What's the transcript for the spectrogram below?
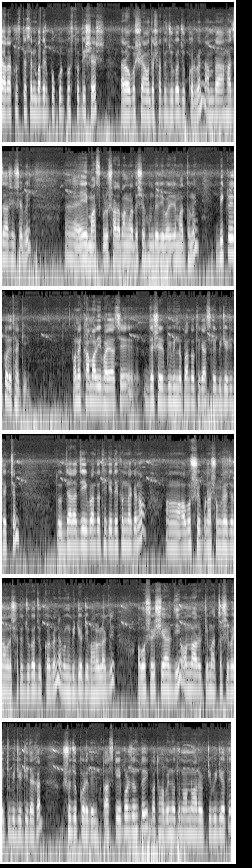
যারা খুঁজতেছেন, বাদের পুকুর প্রস্তুতি শেষ, তারা অবশ্যই আমাদের সাথে যোগাযোগ করবেন। আমরা হাজার হিসেবে এই মাছগুলো সারা বাংলাদেশে হোম ডেলিভারির মাধ্যমে বিক্রয় করে থাকি। অনেক খামারি ভাই আছে, দেশের বিভিন্ন প্রান্ত থেকে আজকের ভিডিওটি দেখছেন। তো যারা যেই প্রান্ত থেকে দেখুন না কেন অবশ্যই পোনা সংগ্রহের জন্য আমাদের সাথে যোগাযোগ করবেন এবং ভিডিওটি ভালো লাগলে অবশ্যই শেয়ার দিয়ে অন্য আরও একটি মাছ চাষি ভাইকে ভিডিওটি দেখার সুযোগ করে দিন। তো আজকে এই পর্যন্তই, কথা হবে নতুন অন্য আরও একটি ভিডিওতে।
